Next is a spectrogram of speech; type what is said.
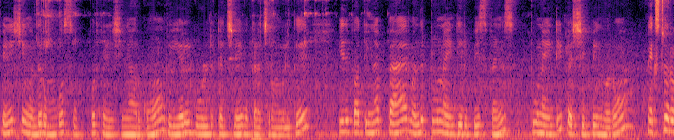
ஃபினிஷிங் வந்து ரொம்ப சூப்பர் ஃபினிஷிங்காக இருக்கும். ரியல் கோல்டு டச்லேயே கிடச்சிரும் உங்களுக்கு. இது பார்த்திங்கன்னா பேர் வந்து two ninety rupees friends two ninety plus shipping வரும். நெக்ஸ்ட் ஒரு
